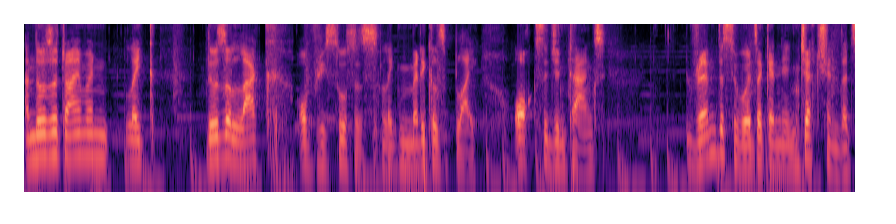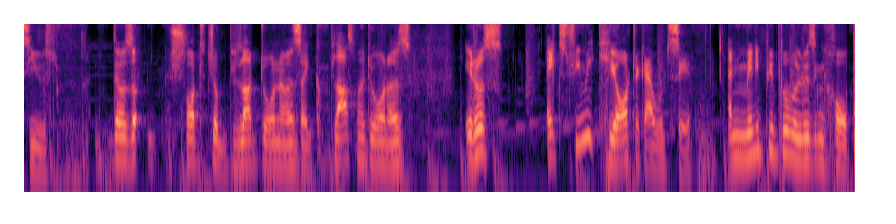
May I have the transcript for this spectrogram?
And there was a time when, like, there was a lack of resources like medical supply, oxygen tanks, remdesivir, like an injection that's used. There was a shortage of blood donors, like plasma donors. It was extremely chaotic, I would say. And many people were losing hope.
